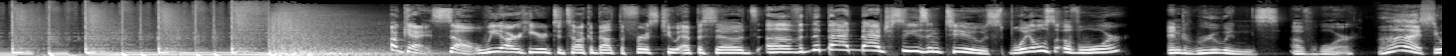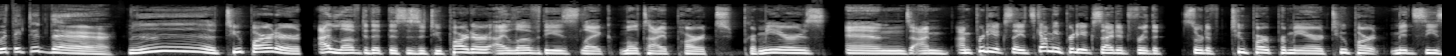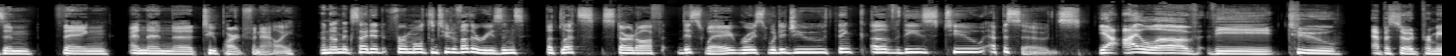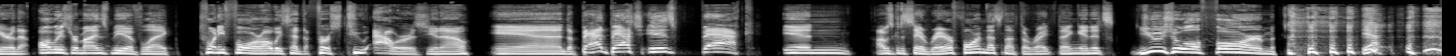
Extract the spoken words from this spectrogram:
Okay, so we are here to talk about the first two episodes of The Bad Batch Season 2 Spoils of War and Ruins of War. Ah, I see what they did there. Ah, two parter. I loved that this is a two parter. I love these like multi part premieres, and I'm I'm pretty excited. It's got me pretty excited for the sort of two part premiere, two part mid season thing, and then the two part finale. And I'm excited for a multitude of other reasons. But let's start off this way. Royce, what did you think of these two episodes? Yeah, I love the two episode premiere that always reminds me of like 24 always had the first two hours, you know? And the Bad Batch is back in, I was going to say rare form. That's not the right thing. In its usual form. yeah,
